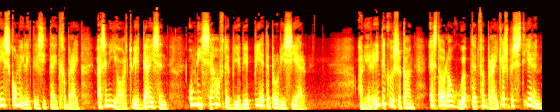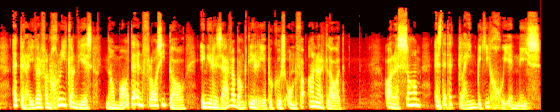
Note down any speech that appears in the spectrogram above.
Eskom elektrisiteit gebruik as in die jaar 2000 om dieselfde BBP te produseer. Aan die rentekoerse kant is daar dalk hoop dat verbruikersbesteding 'n drywer van groei kan wees na mate inflasie daal en die Reserwebank die repo koers onveranderd laat. Alles saam is dit 'n klein bietjie goeie nuus.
